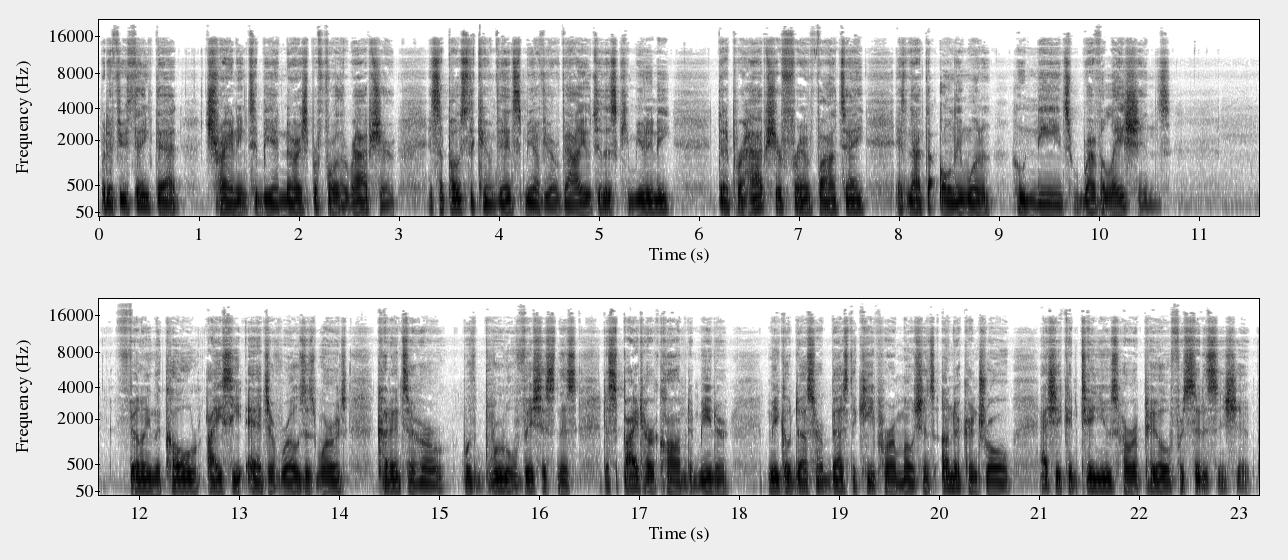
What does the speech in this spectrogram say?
but if you think that training to be a nurse before the rapture is supposed to convince me of your value to this community, then perhaps your friend Fonte is not the only one who needs revelations. Feeling the cold, icy edge of Rose's words cut into her with brutal viciousness despite her calm demeanor, Miko does her best to keep her emotions under control as she continues her appeal for citizenship.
